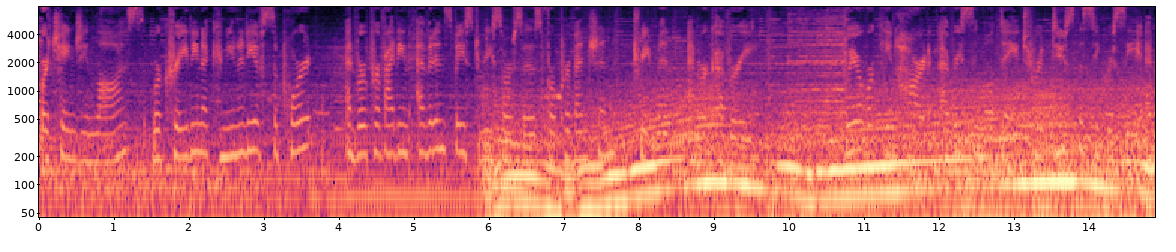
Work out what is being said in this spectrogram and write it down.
We're changing laws, we're creating a community of support, and we're providing evidence based resources for prevention, treatment, and recovery. We are working hard every single day to reduce the secrecy and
